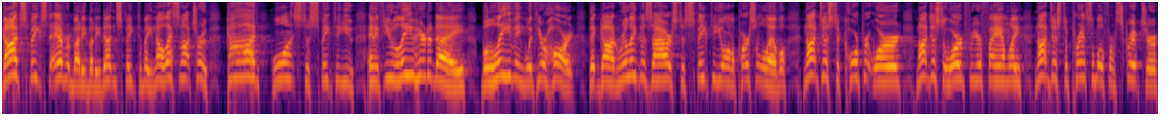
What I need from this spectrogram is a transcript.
God speaks to everybody, but He doesn't speak to me. No, that's not true. God wants to speak to you. And if you leave here today believing with your heart that God really desires to speak to you on a personal level, not just a corporate word, not just a word for your family, not just a principle from Scripture,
